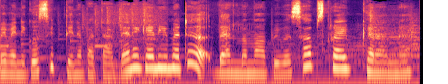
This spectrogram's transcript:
මෙවැනි ගොසිප් දිනපතා දැන ගැනීමට දැන්මම අපිව සබස්ක්‍රයිබ් කරන්න.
